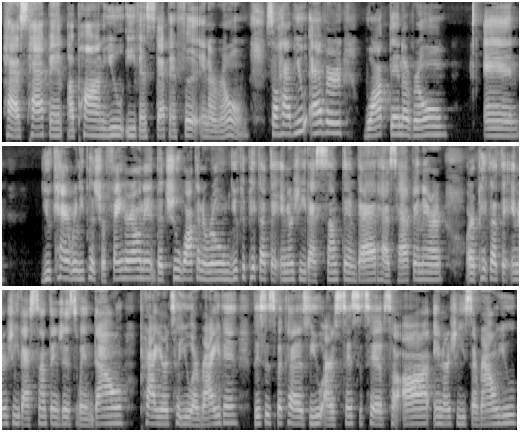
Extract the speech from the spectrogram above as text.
has happened upon you even stepping foot in a room. So have you ever walked in a room and you can't really put your finger on it, but you walk in a room, you could pick up the energy that something bad has happened there, or pick up the energy that something just went down prior to you arriving. This is because you are sensitive to all energies around you.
